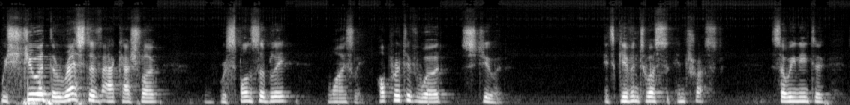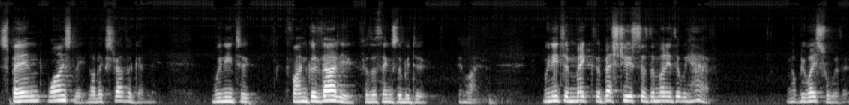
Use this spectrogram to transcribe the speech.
we steward the rest of our cash flow responsibly, wisely. Operative word, steward. It's given to us in trust. So we need to spend wisely, not extravagantly. We need to find good value for the things that we do in life. We need to make the best use of the money that we have, not be wasteful with it.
